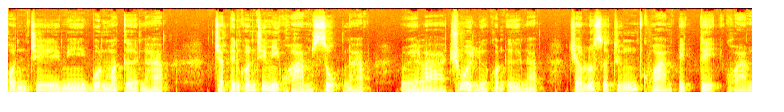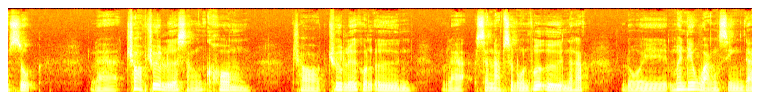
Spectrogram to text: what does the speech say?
คนที่มีบุญมาเกิดนะครับ จะเป็นคนที่มีความสุขนะครับ เวลาช่วยเหลือคนอื่นนะครับ จะรู้สึกถึงความปิติความสุข และชอบช่วยเหลือสังคม ชอบช่วยเหลือคนอื่น และสนับสนุนผู้อื่นนะครับ โดยไม่ได้หวังสิ่งใด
